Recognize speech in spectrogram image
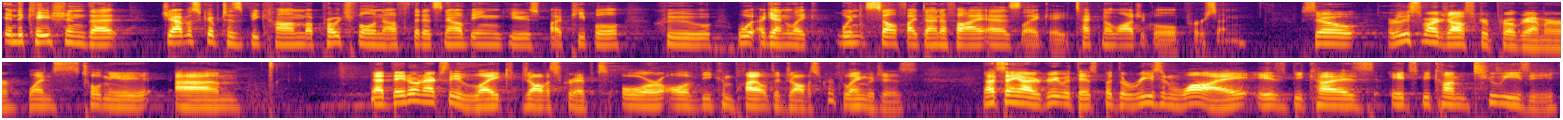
indication that JavaScript has become approachable enough that it's now being used by people who, again, like wouldn't self-identify as like a technological person. So a really smart JavaScript programmer once told me um, that they don't actually like JavaScript or all of the compiled to JavaScript languages. Not saying I agree with this, but the reason why is because it's become too easy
